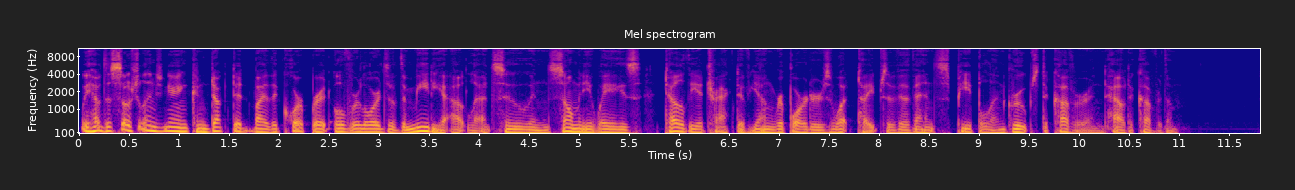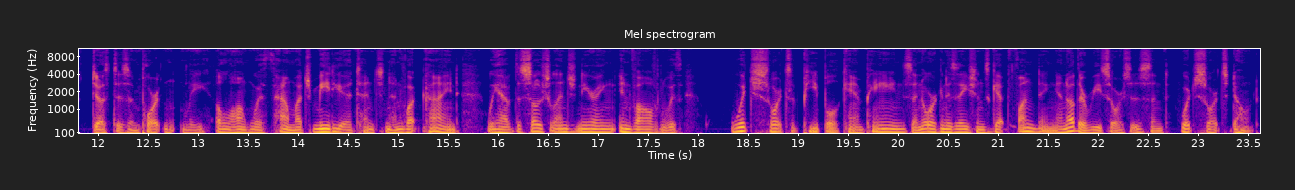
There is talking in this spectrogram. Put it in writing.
We have the social engineering conducted by the corporate overlords of the media outlets who, in so many ways, tell the attractive young reporters what types of events, people, and groups to cover and how to cover them. Just as importantly, along with how much media attention and what kind, we have the social engineering involved with which sorts of people, campaigns, and organizations get funding and other resources, and which sorts don't.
